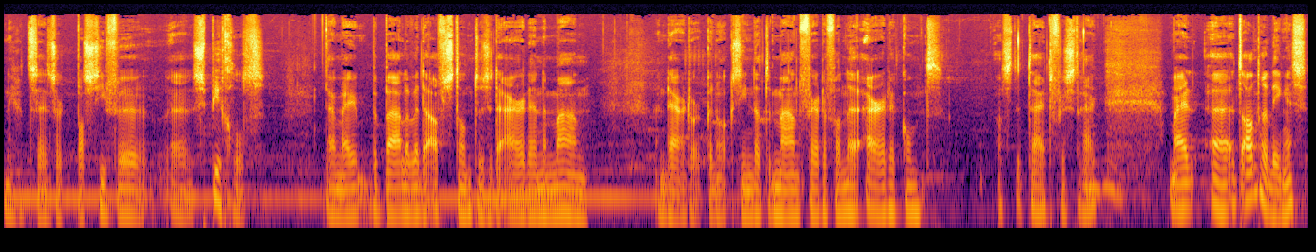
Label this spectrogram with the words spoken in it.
Het zijn een soort passieve eh, spiegels. Daarmee bepalen we de afstand tussen de aarde en de maan. En daardoor kunnen we ook zien dat de maan verder van de aarde komt... als de tijd verstrijkt. Maar eh, het andere ding is,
